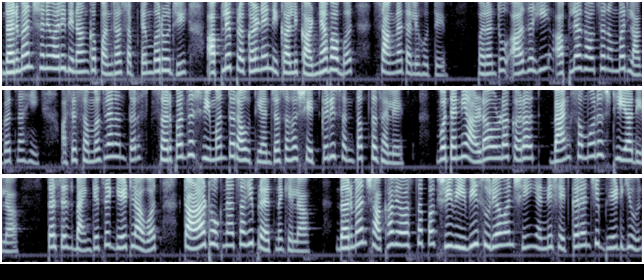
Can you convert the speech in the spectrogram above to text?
दरम्यान शनिवारी दिनांक पंधरा सप्टेंबर रोजी आपले प्रकरणे निकाली काढण्याबाबत सांगण्यात आले होते. परंतु आजही आपल्या गावचा नंबर लागत नाही असे समजल्यानंतर सरपंच श्रीमंत राऊत यांच्यासह शेतकरी संतप्त झाले व त्यांनी आरडाओरडा करत बँक समोरच ठिया दिला. तसेच बँकेचे गेट लावत टाळा ठोकण्याचाही प्रयत्न केला. दरम्यान शाखा व्यवस्थापक श्री व्ही व्ही सूर्यवंशी यांनी शेतकऱ्यांची भेट घेऊन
